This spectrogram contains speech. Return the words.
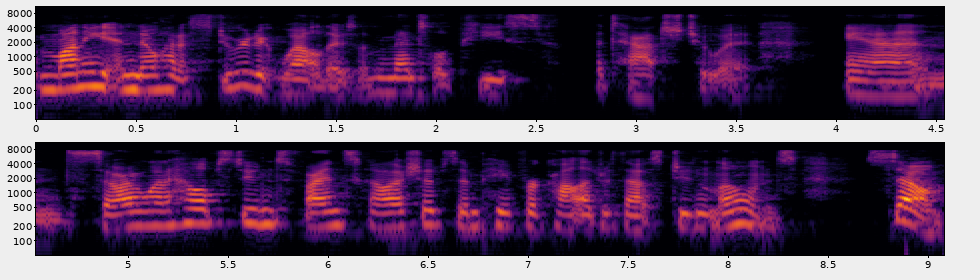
money and know how to steward it well, there's a mental peace attached to it. And so I want to help students find scholarships and pay for college without student loans. So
